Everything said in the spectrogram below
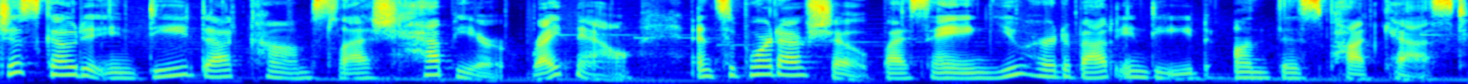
Just go to Indeed.com slash happier right now and support our show by saying you heard about Indeed on this podcast.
